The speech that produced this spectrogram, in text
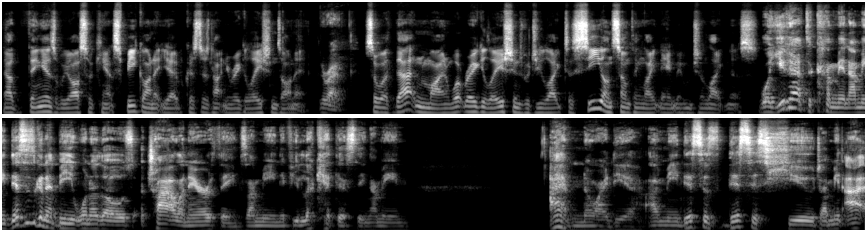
Now, the thing is, we also can't speak on it yet because there's not any regulations on it. Right. So, with that in mind, what regulations would you like to see on something like name, image, and likeness? Well, you'd have to come in. I mean, this is going to be one of those trial and error things. I mean, if you look at this thing, I mean, I have no idea. I mean, this is this is huge. I mean, I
